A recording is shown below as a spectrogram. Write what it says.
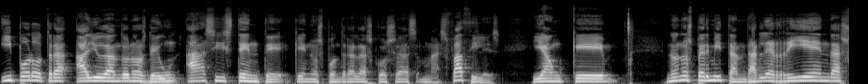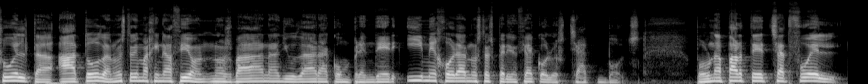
y por otra, ayudándonos de un asistente que nos pondrá las cosas más fáciles. Y aunque no nos permitan darle rienda suelta a toda nuestra imaginación, nos van a ayudar a comprender y mejorar nuestra experiencia con los chatbots. Por una parte, Chatfuel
